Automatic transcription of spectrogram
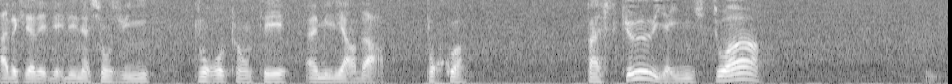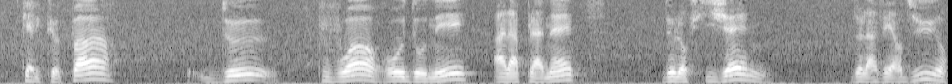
avec les Nations Unies pour replanter un milliard d'arbres? Pourquoi? Parce qu'il y a une histoire quelque part de pouvoir redonner à la planète de l'oxygène, de la verdure.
